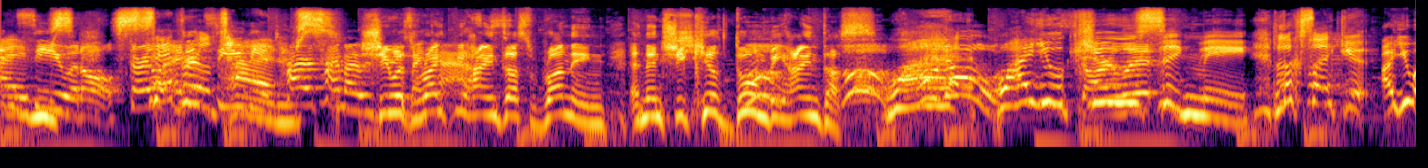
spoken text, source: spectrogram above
I didn't see you at all. Scarlet, I several didn't see you the times. entire time I was She was right task. behind us running, and then she killed Doom behind us. What? Oh, no. Why are you Scarlet? accusing me? Looks like you. Are you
